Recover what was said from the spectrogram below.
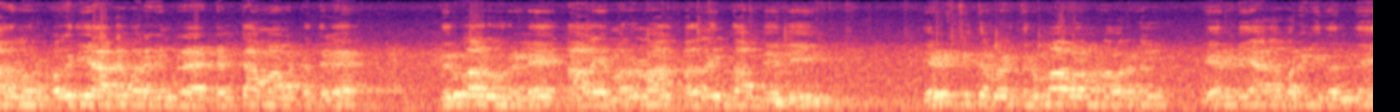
அதன் ஒரு பகுதியாக வருகின்ற டெல்டா மாவட்டத்திலே திருவாரூரிலே நாளைய மறுநாள் பதினைந்தாம் தேதி எழுச்சி தமிழர் திருமாவளவன் அவர்கள் நேரடியாக வருகை தந்து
